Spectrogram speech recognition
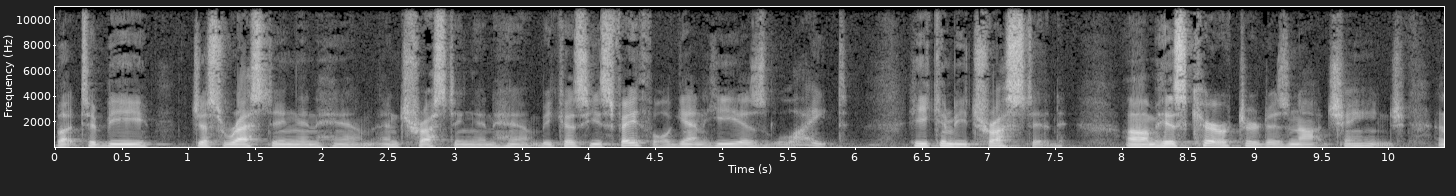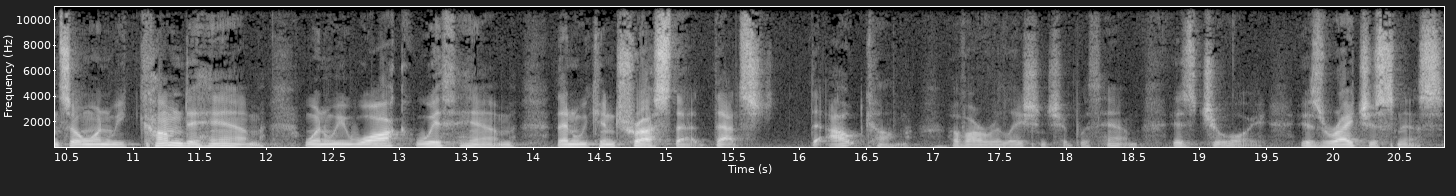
but to be just resting in Him and trusting in Him because He's faithful. Again, He is light, He can be trusted. Um, his character does not change. And so when we come to Him, when we walk with Him, then we can trust that that's the outcome of our relationship with Him is joy, is righteousness,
